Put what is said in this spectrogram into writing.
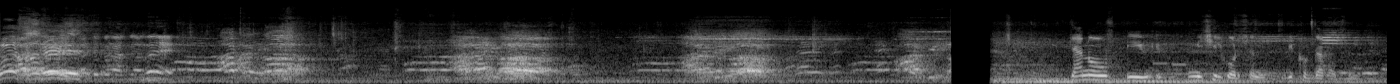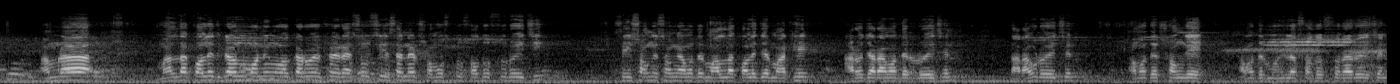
কেন মিছিল করছেন, বিক্ষোভ দেখাচ্ছেন? আমরা Malda college ground morning walker welfare অ্যাসোসিয়েশনের সমস্ত সদস্য রয়েছি। সেই সঙ্গে সঙ্গে আমাদের মালদা কলেজের মাঠে আরও যারা আমাদের রয়েছেন, তারাও রয়েছেন। আমাদের সঙ্গে আমাদের মহিলা সদস্যরা রয়েছেন।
